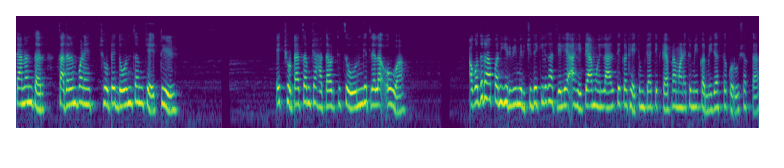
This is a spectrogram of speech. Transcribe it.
त्यानंतर साधारणपणे छोटे दोन चमचे तीळ एक छोटा चमचा हातावरती चोळून घेतलेला ओवा. अगोदर आपण हिरवी मिरची देखील घातलेली आहे त्यामुळे लाल तिखट हे तुमच्या तिखट्याप्रमाणे तुम्ही कमी जास्त करू शकता.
